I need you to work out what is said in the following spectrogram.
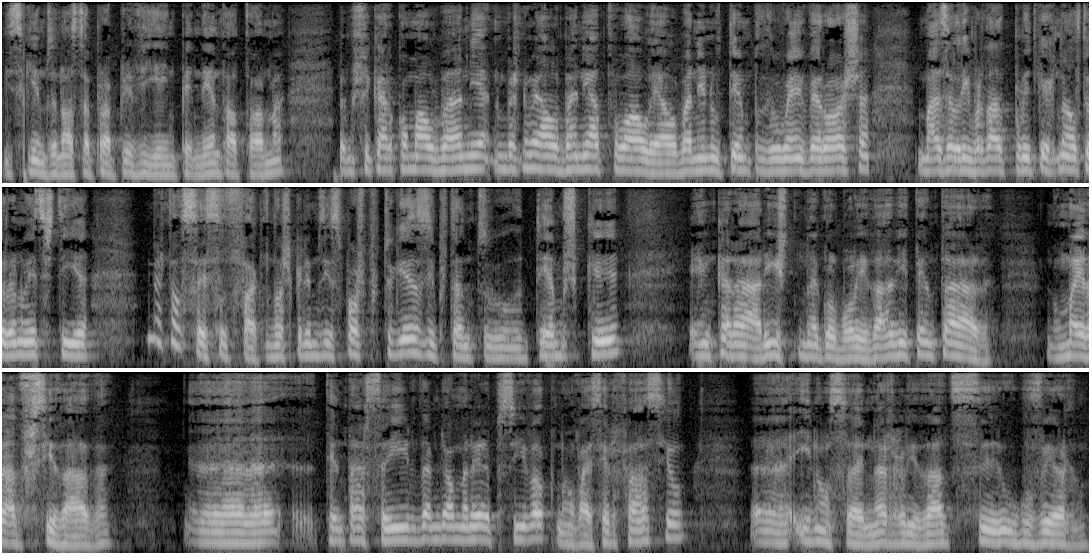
e seguimos a nossa própria via independente, autónoma, vamos ficar como a Albânia, mas não é a Albânia atual, é a Albânia no tempo do Enver Rocha, mais a liberdade política que na altura não existia. Mas não sei se de facto nós queremos isso para os portugueses e, portanto, temos que encarar isto na globalidade e tentar, no meio da adversidade, uh, tentar sair da melhor maneira possível, que não vai ser fácil, e não sei, na realidade, se o governo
